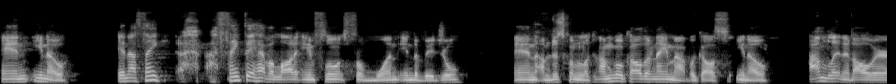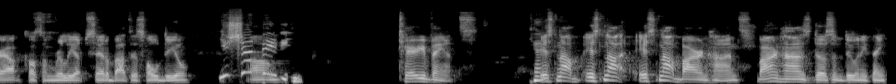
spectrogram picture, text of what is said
And, you know, and I think, I think they have a lot of influence from one individual. And I'm just going to look, I'm going to call their name out because, you know, I'm letting it all air out because I'm really upset about this whole deal. You should, um, baby. Terry Vance. Okay. It's not, it's not, it's not Byron Hines. Byron Hines doesn't do anything.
